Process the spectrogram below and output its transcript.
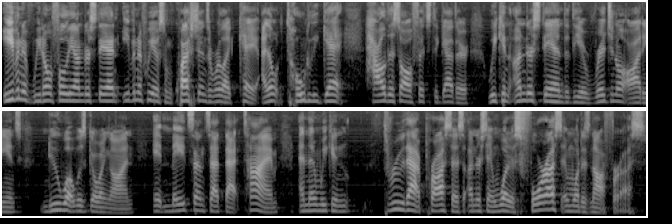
Even if we don't fully understand, even if we have some questions and we're like, okay, I don't totally get how this all fits together, we can understand that the original audience knew what was going on. It made sense at that time, and then we can through that process, understand what is for us and what is not for us.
